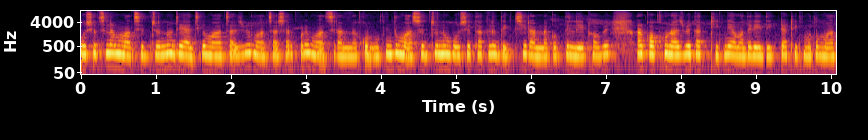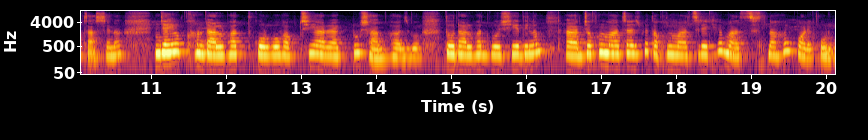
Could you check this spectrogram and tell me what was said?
বসেছিলাম মাছের জন্য যে আজকে মাছ আসবে। মাছ আসার পরে মাছ রান্না করব। কিন্তু মাছের জন্য বসে থাকলে দেখছি রান্না লেট হবে। আর কখন আসবে তার ঠিক নেই, আমাদের এই দিকটা ঠিকমতো মাছ আসে না। যাই হোক, ডাল ভাত করব ভাবছি আর একটু শাক ভাজবো। তো ডাল ভাত বসিয়ে দিলাম। আর যখন মাছ আসবে তখন মাছ রেখে মাছ না হয় পরে করব।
